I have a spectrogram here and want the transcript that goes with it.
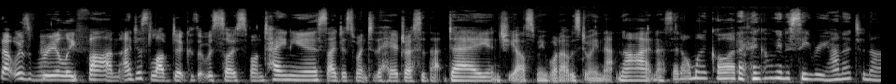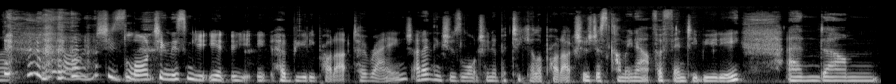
that was really fun. I just loved it because it was so spontaneous. I just went to the hairdresser that day and she asked me what I was doing that night. And I said, Oh my God, I think I'm going to see Rihanna tonight. um, she's launching this new, her beauty product, her range. I don't think she was launching a particular product. She was just coming out for Fenty Beauty. And, um,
